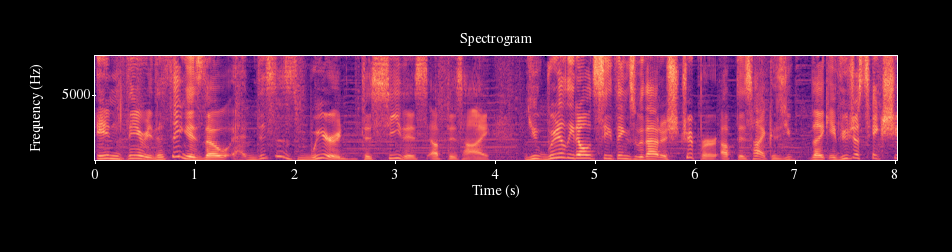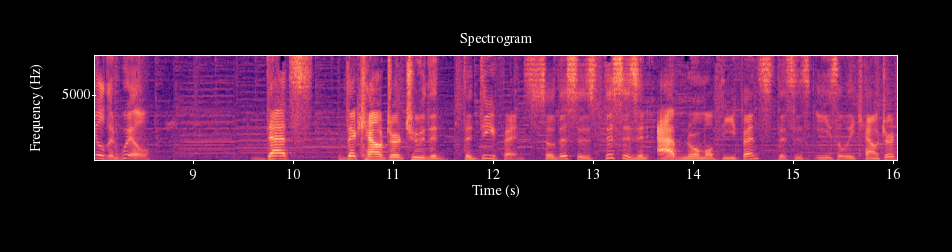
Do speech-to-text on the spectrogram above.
In theory, the thing is though, this is weird to see this up this high. You really don't see things without a stripper up this high because you like if you just take shield and will, that's the counter to the, the defense. So this is this is an abnormal defense. This is easily countered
